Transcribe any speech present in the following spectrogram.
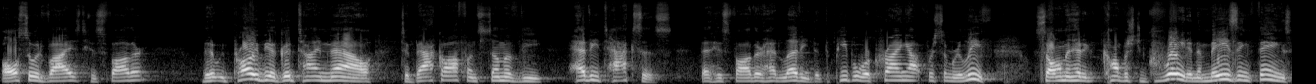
also advised his father that it would probably be a good time now to back off on some of the heavy taxes that his father had levied, that the people were crying out for some relief. Solomon had accomplished great and amazing things,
